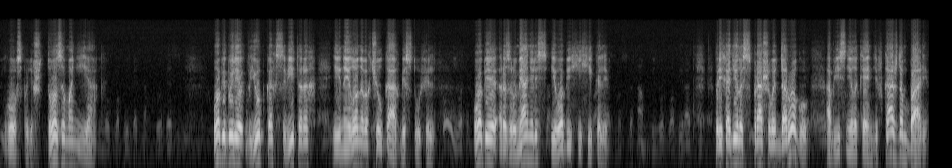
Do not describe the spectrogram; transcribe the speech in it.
Господи, что за маньяк! Обе были в юбках, свитерах и нейлоновых чулках без туфель. Обе разрумянились и обе хихикали. «Приходилось спрашивать дорогу», — объяснила Кэнди, — «в каждом баре».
